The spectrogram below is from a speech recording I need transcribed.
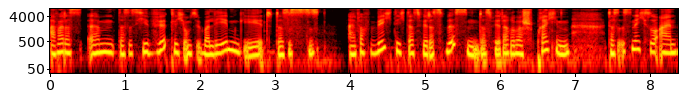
Aber dass, ähm, dass es hier wirklich ums Überleben geht, dass es einfach wichtig, dass wir das wissen, dass wir darüber sprechen. Das ist nicht so ein,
